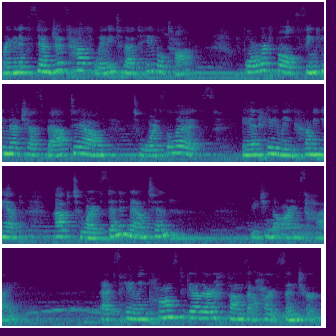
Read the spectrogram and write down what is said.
We're going to extend just halfway to that tabletop. Forward fold, sinking that chest back down towards the legs. Inhaling, coming up, up to our extended mountain. Reaching the arms high. Exhaling, palms together, thumbs at heart center.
